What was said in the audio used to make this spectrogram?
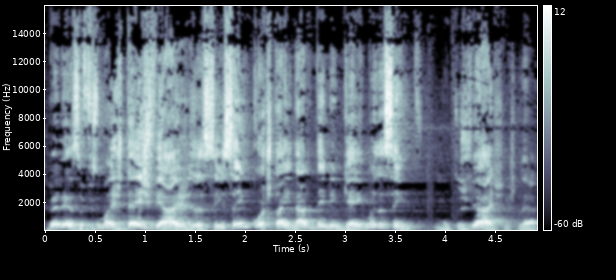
beleza, eu fiz umas 10 viagens assim, sem encostar em nada nem ninguém, mas assim, muitas viagens, né?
